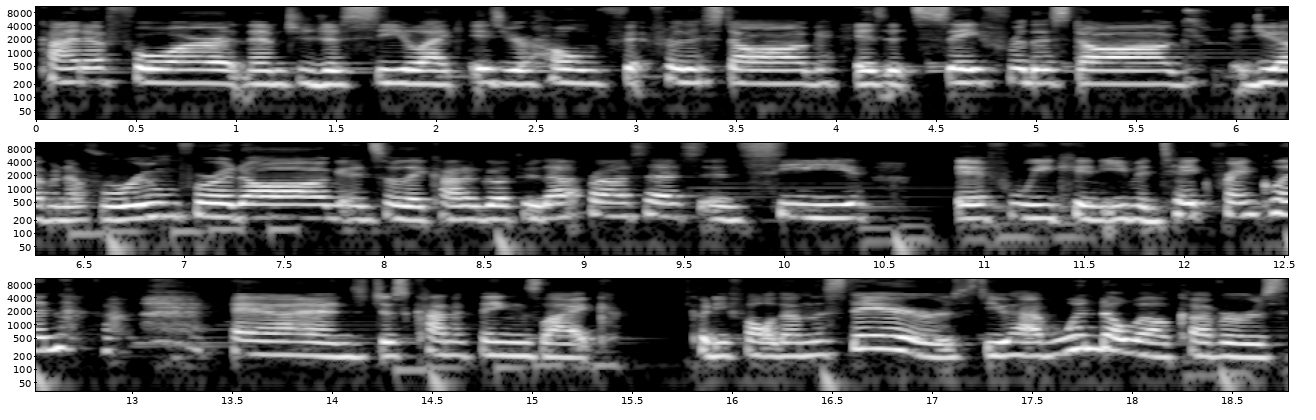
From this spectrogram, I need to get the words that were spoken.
kind of for them to just see like is your home fit for this dog is it safe for this dog do you have enough room for a dog and so they kind of go through that process and see if we can even take Franklin and just kind of things like could he fall down the stairs? Do you have window well covers?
